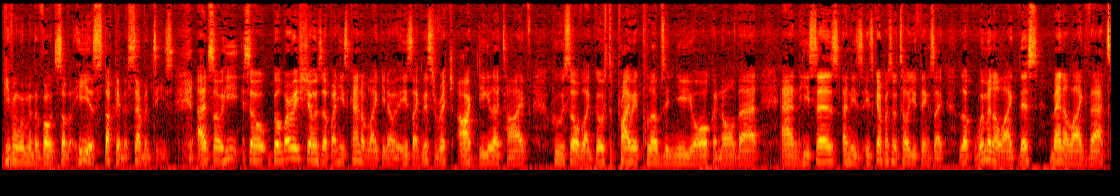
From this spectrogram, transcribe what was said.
giving women the vote so he is stuck in the 70s and so he so bill murray shows up and he's kind of like you know he's like this rich art dealer type who sort of like goes to private clubs in new york and all that. And he says and he's he's kind of person who tell you things like look women are like this men are like that.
